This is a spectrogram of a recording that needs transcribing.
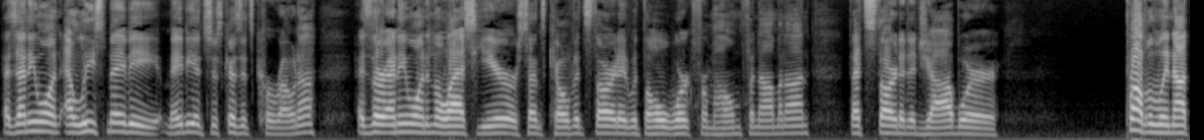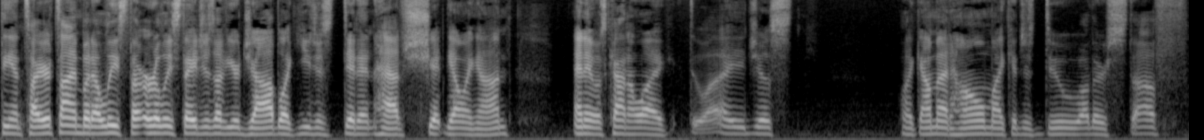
has anyone at least maybe maybe it's just because it's Corona? Is there anyone in the last year or since COVID started with the whole work from home phenomenon that started a job where probably not the entire time, but at least the early stages of your job, like you just didn't have shit going on. And it was kind of like, do I just, like, I'm at home, I could just do other stuff.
